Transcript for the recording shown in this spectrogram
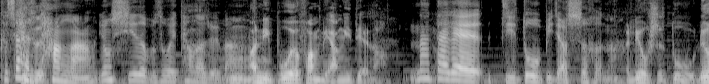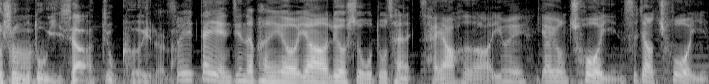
可是很烫啊，用吸的不是会烫到嘴巴？嗯，啊，你不会放凉一点啊？那大概几度比较适合呢？六十度、六十五度以下就可以了啦。哦、所以戴眼镜的朋友要六十五度才才要喝哦，因为要用啜饮，是叫啜饮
